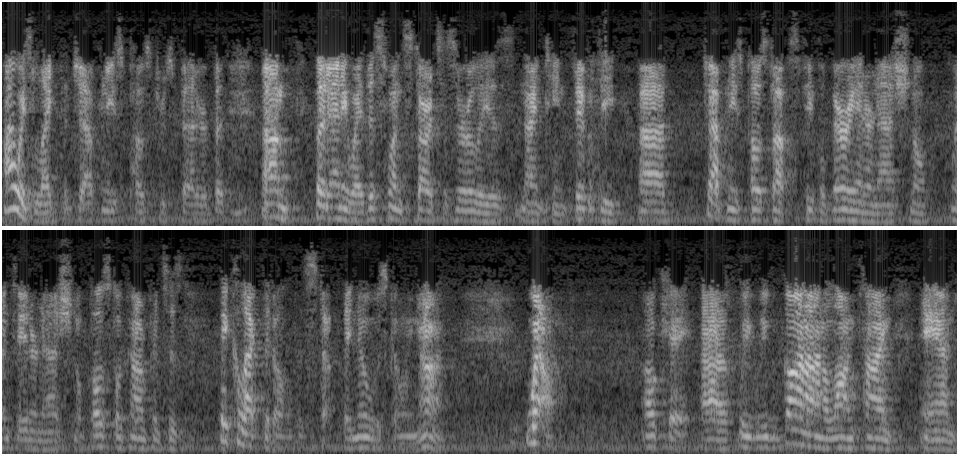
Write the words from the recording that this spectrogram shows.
I always liked the Japanese posters better, but um, but anyway, this one starts as early as 1950. Uh, Japanese post office people, very international, went to international postal conferences. They collected all this stuff. They knew what was going on. Well, okay, uh, we, we've gone on a long time, and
